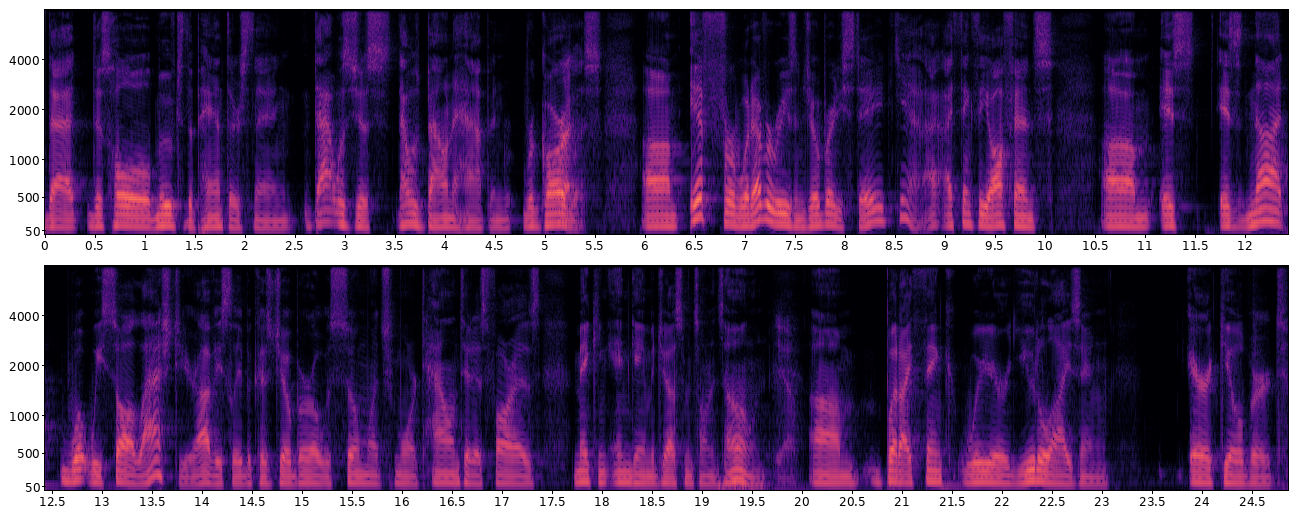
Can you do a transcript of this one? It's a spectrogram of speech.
that this whole move to the Panthers thing that was just that was bound to happen regardless. Um, if for whatever reason Joe Brady stayed, yeah, I, I think the offense um, is is not what we saw last year, obviously, because Joe Burrow was so much more talented as far as making in-game adjustments on his own. Yeah. Um, but I think we're utilizing Arik Gilbert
